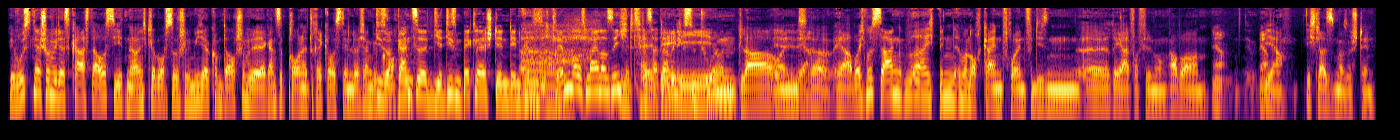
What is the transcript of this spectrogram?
Wir wussten ja schon, wie das Cast aussieht, ne? Und ich glaube, auf Social Media kommt da auch schon wieder der ganze braune Dreck aus den Löchern gekrochen. Dieser ganze, die, diesen Backlash, den, den können ah, sie sich ah, klemmen aus meiner Sicht. Mit das hat damit nichts zu tun. Und bla und ja. Äh, ja, aber ich muss sagen, äh, ich bin immer noch kein Freund von diesen äh, Realverfilmungen. Aber ja, ja. ja ich lasse es mal so stehen.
